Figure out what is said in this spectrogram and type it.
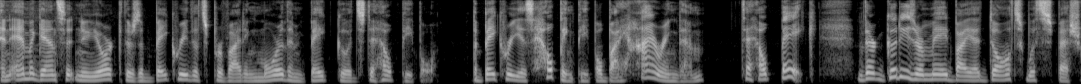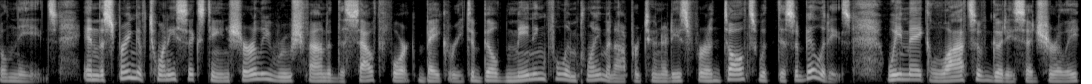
In Amagansett, New York, there's a bakery that's providing more than baked goods to help people. The bakery is helping people by hiring them to help bake. Their goodies are made by adults with special needs. In the spring of 2016, Shirley Ruch founded the South Fork Bakery to build meaningful employment opportunities for adults with disabilities. We make lots of goodies, said Shirley.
